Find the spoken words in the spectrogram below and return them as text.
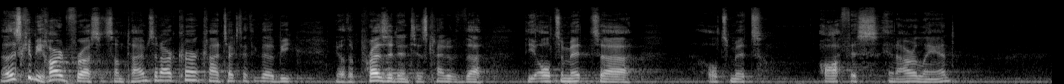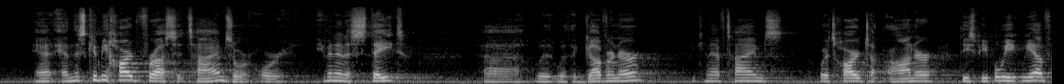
Now, this can be hard for us at sometimes. In our current context, I think that would be, you know, the president is kind of the, the ultimate, uh, ultimate office in our land. And, and this can be hard for us at times, or, or even in a state uh, with, with a governor we can have times where it's hard to honor these people. We, we have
